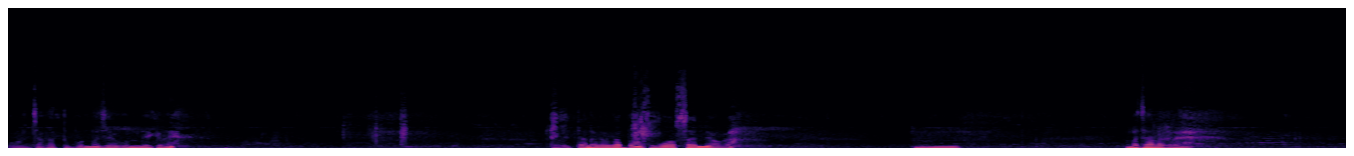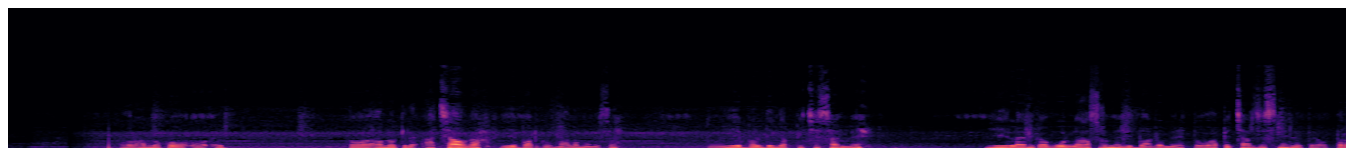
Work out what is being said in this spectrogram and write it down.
और जगह तो बहुत मज़ा है घूमने के लिए। ईटानगर का बाँस वो साइड में होगा मज़ा लग रहा है और आप लोग को और एक तो आप लोग के लिए अच्छा होगा ये बात को मालूम होने से तो ये बिल्डिंग का पीछे साइड में ये लाइन का वो लास्ट रूम में भी बाथरूम है तो वहाँ पे चार्जेस नहीं लेते ऊपर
